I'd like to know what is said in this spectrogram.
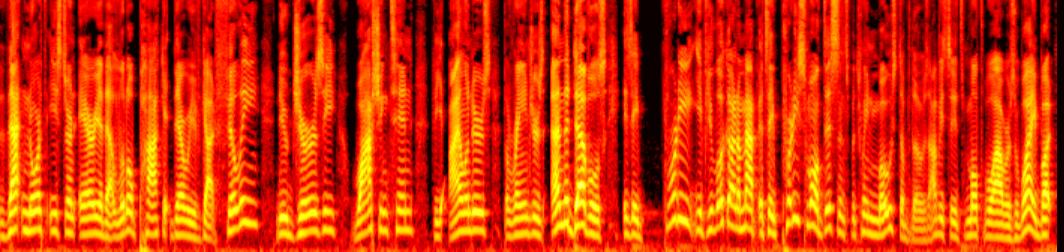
That northeastern area, that little pocket there, we've got Philly, New Jersey, Washington, the Islanders, the Rangers, and the Devils, is a pretty, if you look on a map, it's a pretty small distance between most of those. Obviously, it's multiple hours away, but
